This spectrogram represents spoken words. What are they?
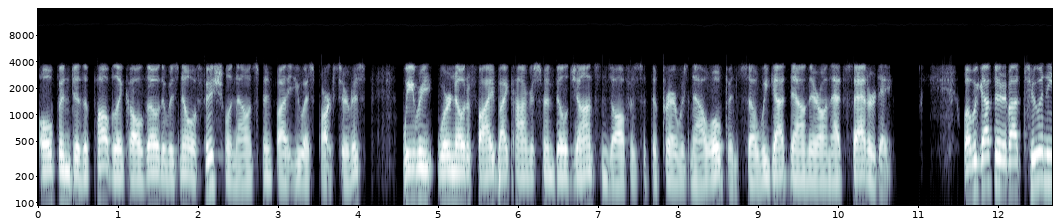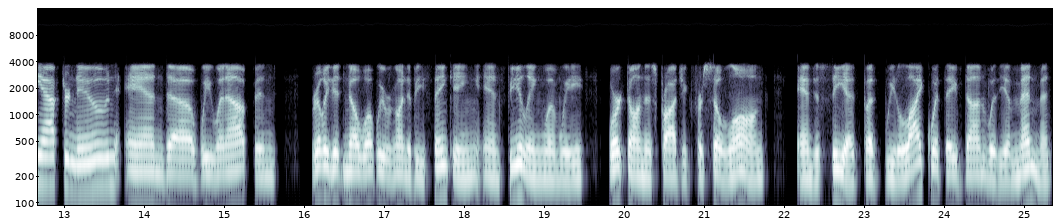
open to the public, although there was no official announcement by the U.S. Park Service. We re- were notified by Congressman Bill Johnson's office that the prayer was now open. So we got down there on that Saturday. Well, we got there about two in the afternoon, and uh, we went up and really didn't know what we were going to be thinking and feeling when we worked on this project for so long and to see it. But we like what they've done with the amendment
